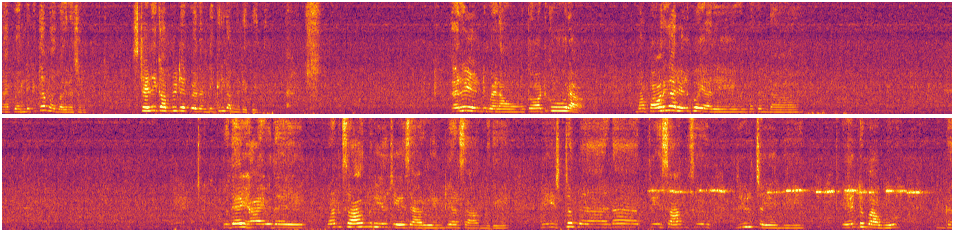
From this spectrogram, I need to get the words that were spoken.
నా పేరు లిఖిత మా భద్రాచలం స్టడీ కంప్లీట్ అయిపోయింది డిగ్రీ కంప్లీట్ అయిపోయింది. కర్రీ ఏంటి మేడం? తోటకూర. మా పవర్ గారు వెళ్ళిపోయారే ఇవ్వకుండా Uday hi Uday. One song reel చేశారు ఎన్టీఆర్ సాంగ్ది. మీ ఇష్టమైన త్రీ సాంగ్స్ రీల్ చేయండి. ఏంటి బాబు? ఇంకా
